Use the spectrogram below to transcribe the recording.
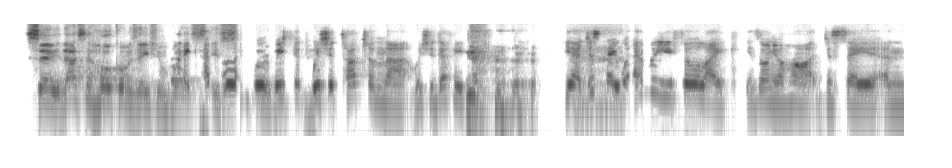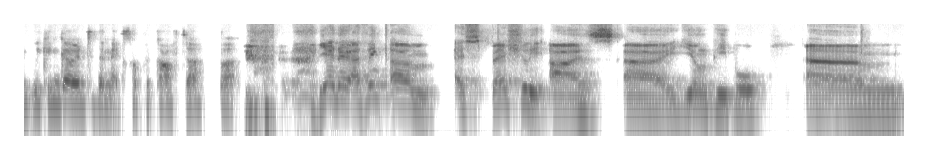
so that's a whole conversation but Like, it's, it's like we, we should we should touch on that. We should definitely. yeah just say whatever you feel like is on your heart just say it and we can go into the next topic after but yeah no i think um especially as uh young people um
